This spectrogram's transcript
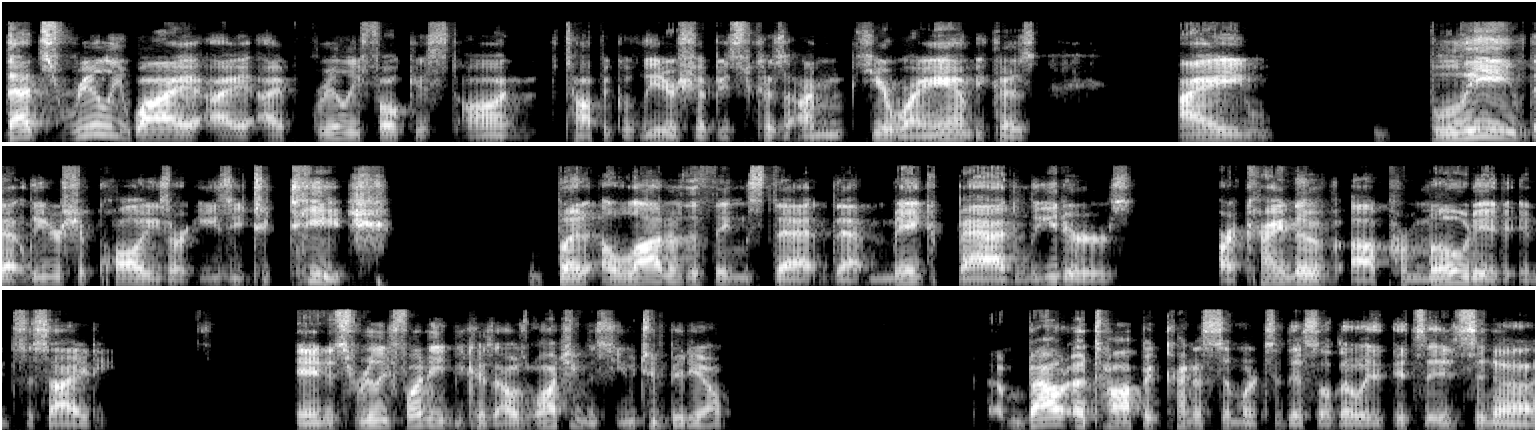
that's really why I, I've really focused on the topic of leadership is because I'm here where I am because I believe that leadership qualities are easy to teach but a lot of the things that that make bad leaders are kind of uh, promoted in society. And it's really funny because I was watching this YouTube video about a topic kind of similar to this, although it, it's it's in a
